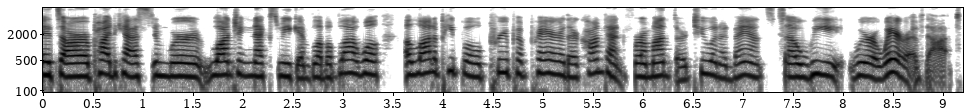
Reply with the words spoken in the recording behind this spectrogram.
It's our podcast and we're launching next week and blah, blah, blah. Well, a lot of people pre-prepare their content for a month or two in advance. So we we're aware of that.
